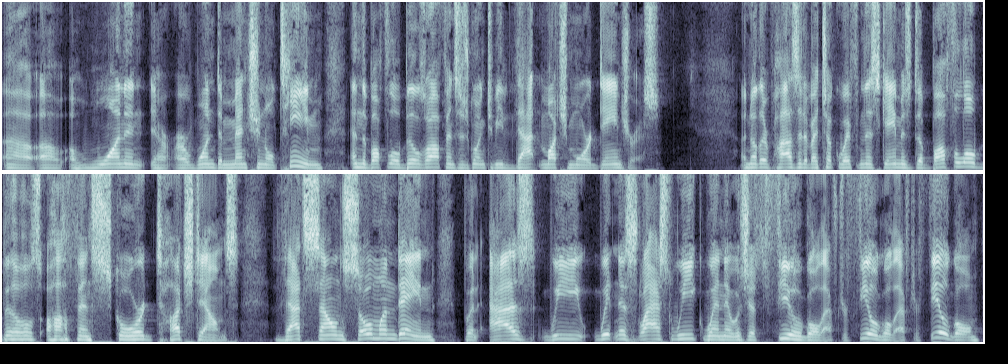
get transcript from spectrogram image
uh, a, a, one in, or one dimensional team, and the Buffalo Bills offense is going to be that much more dangerous. Another positive I took away from this game is the Buffalo Bills offense scored touchdowns. That sounds so mundane, but as we witnessed last week when it was just field goal after field goal after field goal,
